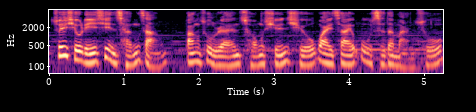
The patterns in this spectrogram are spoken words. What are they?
追求灵性成长，帮助人从寻求外在物质的满足，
